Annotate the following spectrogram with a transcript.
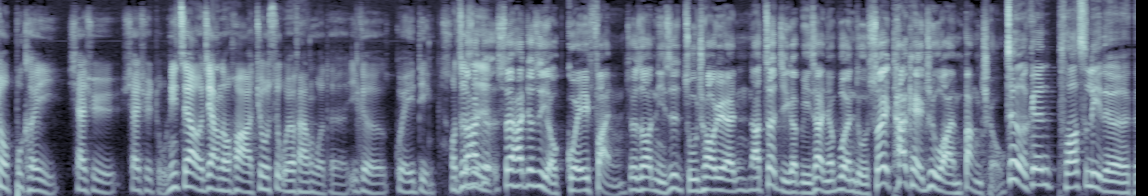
都不可以下去下去赌。你只要有这样的话，就是违反我的一个规定。哦，这所以他就是所以他就是有规范，就是说你是足球员，那这几个比赛你就不能赌，所以他可以去玩棒球。这个跟 Plusly 的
